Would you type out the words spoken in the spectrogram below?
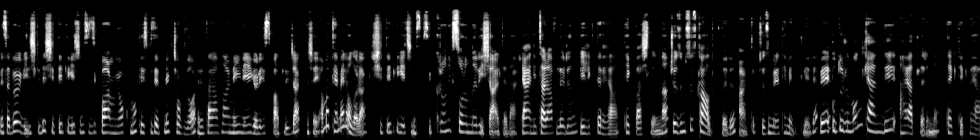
mesela böyle bir ilişkide şiddetli geçimsizlik var mı yok mu tespit etmek çok zor. Hani taraflar neyi neye göre ispatlayacak şey. Ama temel olarak şiddetli geçimsizlik kronik sorunları işaret eder. Yani tarafların birlikte veya tek başlarına çözümsüz kaldıkları artık çözüm üretemedikleri ve bu durumun kendi hayatlarını tek tek veya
